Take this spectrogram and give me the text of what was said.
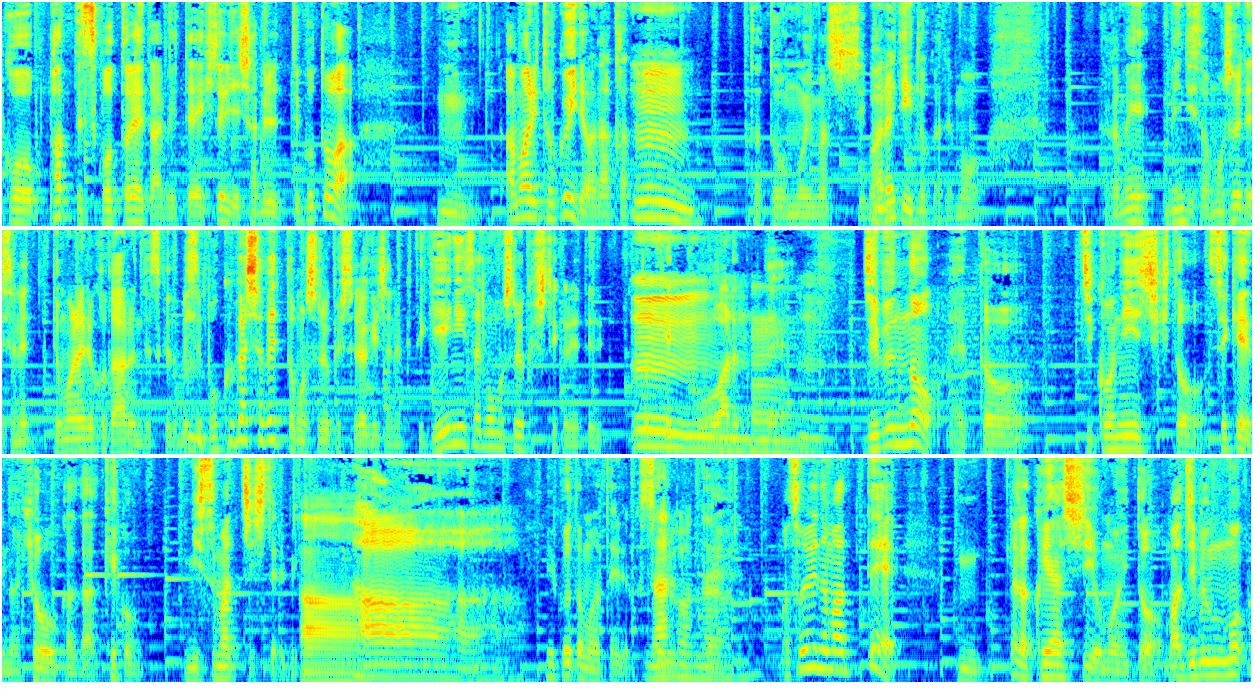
こうパッてスポットライト浴びて一人で喋るってことは、うん、あまり得意ではなかっうんたと思いますし、バラエティーとかでも。なんかメメンディーさん面白いですよねって言ってもらえることあるんですけど別に僕が喋って面白くしてるわけじゃなくて芸人さんが面白くしてくれてること結構あるので、うん。自分の、えっと、自己認識と世間の評価が結構ミスマッチしてるみたいな。いうこともあったりとかすなるるのでまあ、そういうのもあって、うん、なんか悔しい思いと、まあ、自分もこ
